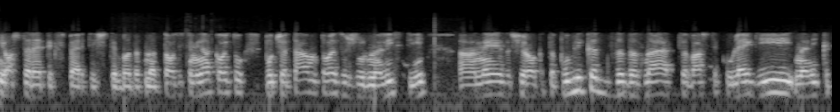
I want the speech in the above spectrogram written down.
и още ред експерти ще бъдат на този семинар, който, подчертавам, той е за журналисти, а не е за широката публика, за да знаят вашите колеги нали, как,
